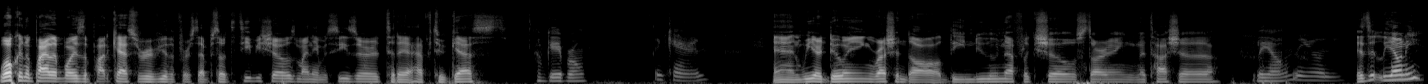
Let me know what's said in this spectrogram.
Welcome to Pilot Boys, the podcast to review the first episode to TV shows. My name is Caesar. Today I have two guests, I'm Gabriel. And Karen. and we are doing Russian Doll, the new Netflix show starring Natasha. Leon. Leone. Is it Leone?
